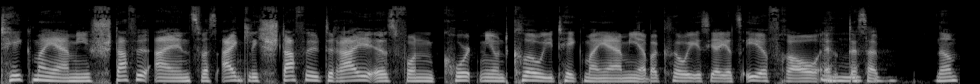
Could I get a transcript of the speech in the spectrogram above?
Take Miami Staffel 1, was eigentlich Staffel 3 ist von Courtney und Chloe Take Miami, aber Chloe ist ja jetzt Ehefrau, äh, deshalb Ne?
